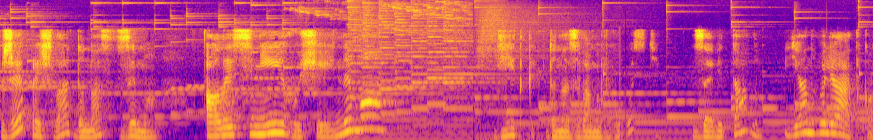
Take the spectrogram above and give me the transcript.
Вже прийшла до нас зима, але снігу ще й нема. Дітки, до нас з вами в гості завітало янголятко.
